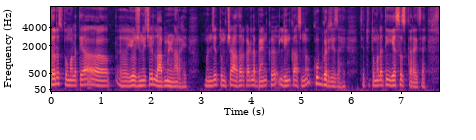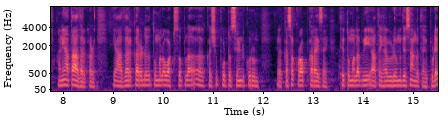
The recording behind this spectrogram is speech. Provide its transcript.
तरच तुम्हाला त्या योजनेचे लाभ मिळणार आहे. म्हणजे तुमच्या आधार कार्डला बँक लिंक असणं खूप गरजेचं आहे. तिथे तुम्हाला ते येसच करायचं आहे. आणि आता आधार कार्ड. हे आधार कार्ड तुम्हाला व्हॉट्सअपला कसे फोटो सेंड करून कसा क्रॉप करायचा आहे, ते तुम्हाला मी आता ह्या व्हिडिओमध्ये सांगत आहे पुढे.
